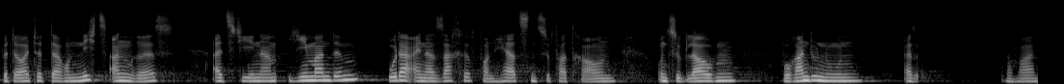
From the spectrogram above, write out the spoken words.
bedeutet darum nichts anderes, als jemandem oder einer Sache von Herzen zu vertrauen und zu glauben, woran du nun, also nochmal,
